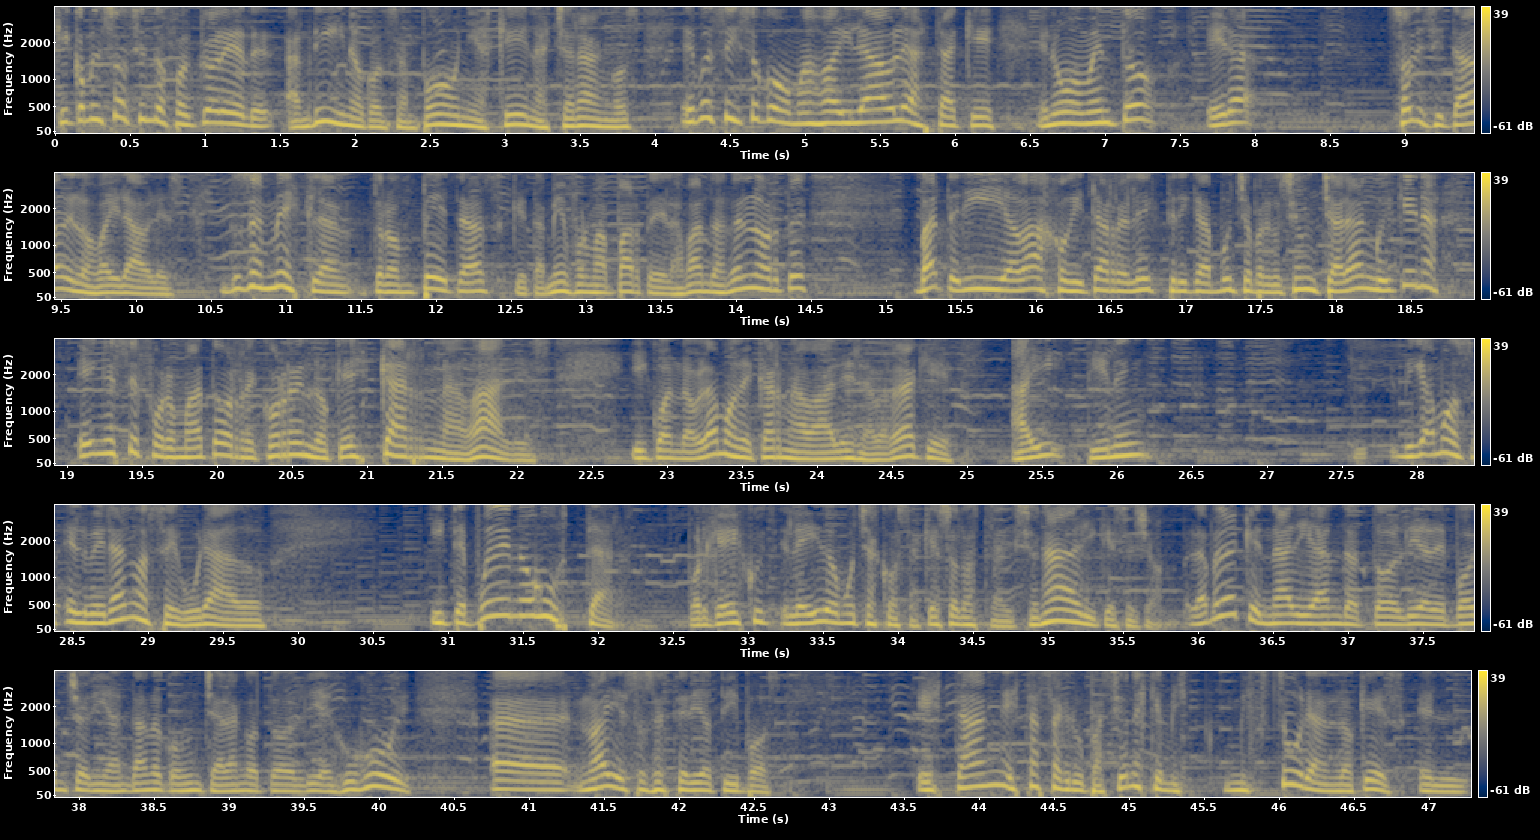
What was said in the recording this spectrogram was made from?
que comenzó haciendo folclore andino con zampoñas, quenas, charangos. Después se hizo como más bailable hasta que en un momento era solicitado en los bailables. Entonces mezclan trompetas, que también forma parte de las bandas del norte, batería, bajo, guitarra eléctrica, mucha percusión, charango y quena. En ese formato recorren lo que es carnavales. Y cuando hablamos de carnavales, la verdad que ahí tienen, digamos, el verano asegurado. Y te puede no gustar, porque he leído muchas cosas, que eso no es tradicional y qué sé yo. La verdad es que nadie anda todo el día de poncho ni andando con un charango todo el día en Jujuy. Eh, no hay esos estereotipos están estas agrupaciones que mixturan lo que es el,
